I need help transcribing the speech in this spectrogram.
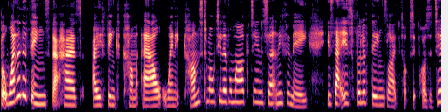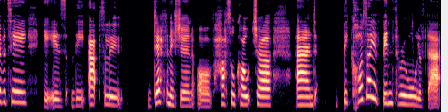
But one of the things that has I think come out when it comes to multi-level marketing, certainly for me, is that it's full of things like toxic positivity. It is the absolute definition of hustle culture and because I have been through all of that,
